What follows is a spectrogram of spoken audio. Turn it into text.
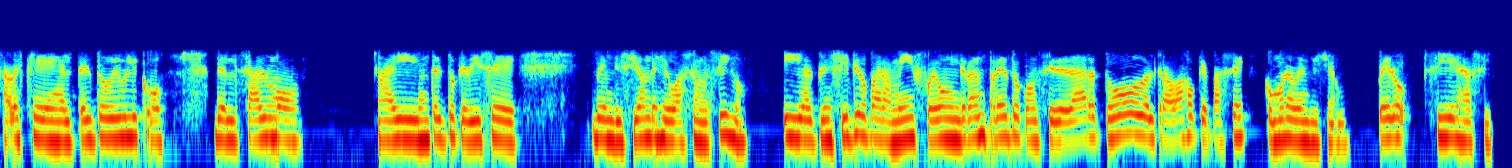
Sabes que en el texto bíblico del Salmo hay un texto que dice, bendición de Jehová son los hijos. Y al principio para mí fue un gran reto considerar todo el trabajo que pasé como una bendición, pero sí es así,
